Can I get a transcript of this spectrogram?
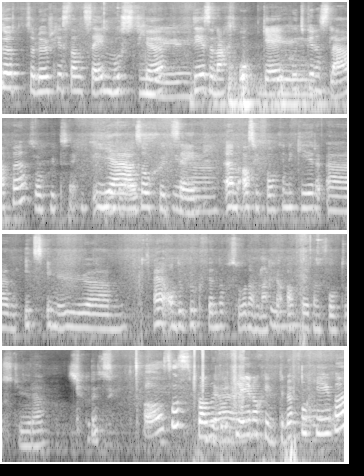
te teleurgesteld zijn, moest je Nee. deze nacht ook keihgoed Nee. kunnen slapen. Zou goed zijn. Ja, zou goed ja. zijn. En als je volgende keer ehm, iets in je ehm, eh, onderbroek vindt of zo, dan mag je altijd een foto sturen. Goed. Oh, zo spannend. Ja. Ik ga je nog een knuffel geven.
